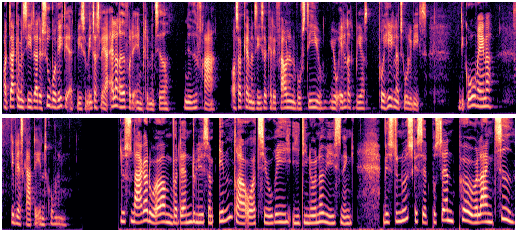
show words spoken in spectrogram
Og der kan man sige, der er det super vigtigt, at vi som idrætslærer allerede får det implementeret nedefra. Og så kan man sige, så kan det faglige niveau stige jo, jo ældre det bliver på helt naturlig vis. Men de gode vaner, det bliver skabt i indskolingen. Nu snakker du om, hvordan du ligesom inddrager teori i din undervisning. Hvis du nu skal sætte procent på, hvor lang tid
